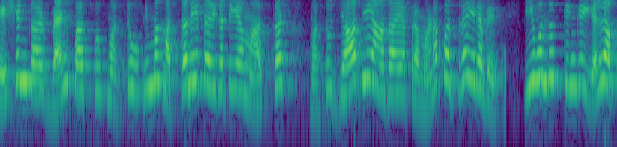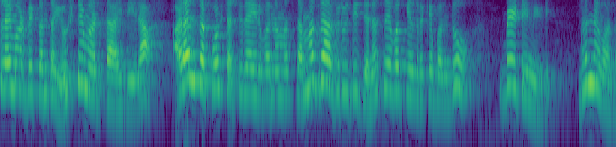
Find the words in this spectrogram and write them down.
ration card, bank passbook ಮತ್ತು ನಿಮ್ಮ ಹತ್ತನೇ ತರಗತಿಯ ಮಾರ್ಕ್ಸ್ ಕಾರ್ಡ್ ಮತ್ತು ಜಾತಿ ಆದಾಯ ಪ್ರಮಾಣ ಪತ್ರ ಇರಬೇಕು. ಈ ಒಂದು ಸ್ಕೀಮ್ಗೆ ಎಲ್ಲಿ ಅಪ್ಲೈ ಮಾಡಬೇಕಂತ ಯೋಚನೆ ಮಾಡ್ತಾ ಇದ್ದೀರಾ? ಅಳನ್ ಚೆಕ್ ಪೋಸ್ಟ್ ಹತ್ತಿರ ಇರುವ ನಮ್ಮ ಸಮಗ್ರ ಅಭಿವೃದ್ಧಿ ಜನಸೇವಾ ಕೇಂದ್ರಕ್ಕೆ ಬಂದು ಭೇಟಿ ನೀಡಿ. ಧನ್ಯವಾದ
